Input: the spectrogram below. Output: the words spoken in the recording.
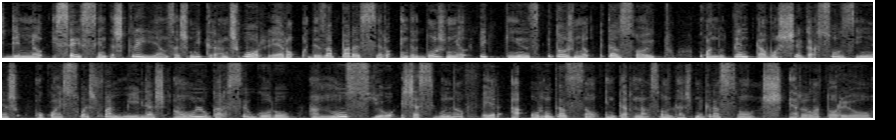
de 1.600 crianças migrantes morreram ou desapareceram entre 2015 e 2018 quando tentavam chegar sozinhas ou com as suas famílias a um lugar seguro, anunciou esta segunda-feira a Organização Internacional das Migrações em relatório.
